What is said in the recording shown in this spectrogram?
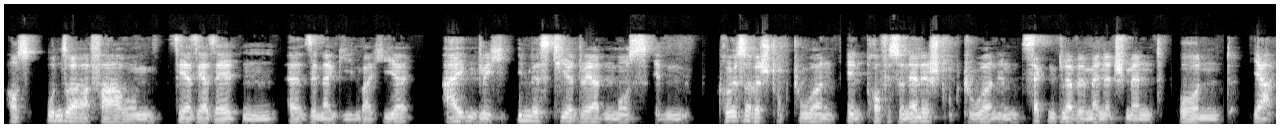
aus unserer Erfahrung sehr, sehr selten äh, Synergien, weil hier eigentlich investiert werden muss in größere Strukturen, in professionelle Strukturen, in Second-Level-Management. Und ja,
